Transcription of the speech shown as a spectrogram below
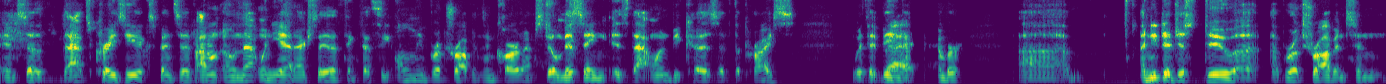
And so that's crazy expensive. I don't own that one yet. Actually, I think that's the only Brooks Robinson card I'm still missing is that one because of the price with it being right. a number. Um, I need to just do a, a Brooks Robinson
